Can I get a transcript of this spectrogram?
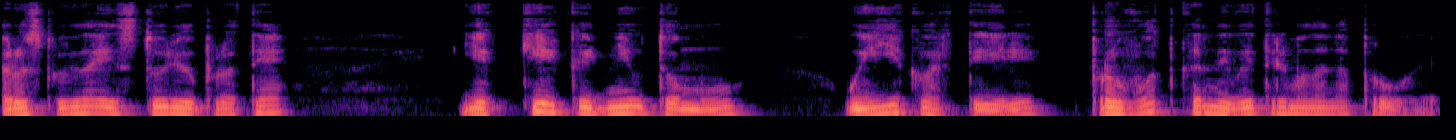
розповіла історію про те, як кілька днів тому у її квартирі проводка не витримала напруги.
